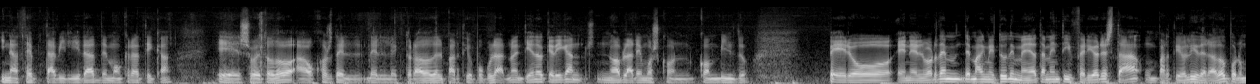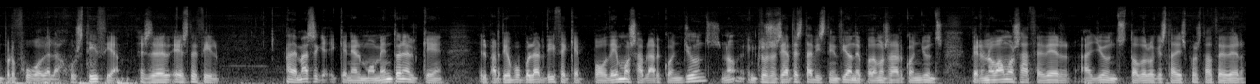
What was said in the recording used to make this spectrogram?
inaceptabilidad democrática. Eh, sobre todo a ojos del, del, electorado del Partido Popular. ¿no? Entiendo que digan no hablaremos con, con Bildu, pero en el orden de magnitud inmediatamente inferior está un partido liderado por un prófugo de la justicia. Es, de, es decir, Además, que, en el momento en el que el Partido Popular dice que podemos hablar con Junts, ¿no? incluso se hace esta distinción de podemos hablar con Junts, pero no vamos a ceder a Junts todo lo que está dispuesto a ceder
